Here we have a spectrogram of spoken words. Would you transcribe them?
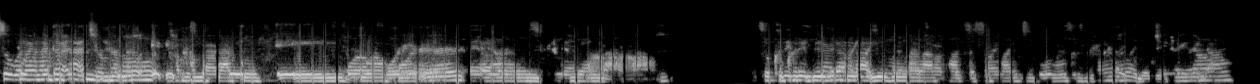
So when, I put that in terminal, it, comes back with a 404 error and command.com. So could, it be that I'm not using my laptop to find tables because it's kind of like glitching right now?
